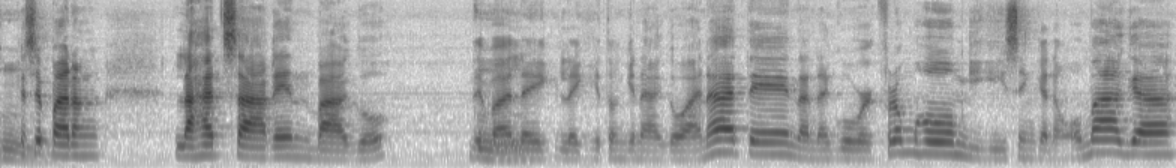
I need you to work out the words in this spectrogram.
Mm. Kasi parang lahat sa akin bago. 'Di ba? Mm. Like like itong ginagawa natin, na nag-work from home, gigising ka ng umaga.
